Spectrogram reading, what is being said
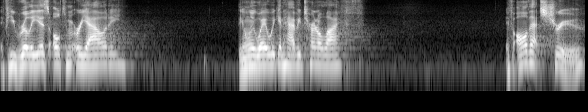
if he really is ultimate reality, the only way we can have eternal life, if all that's true,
